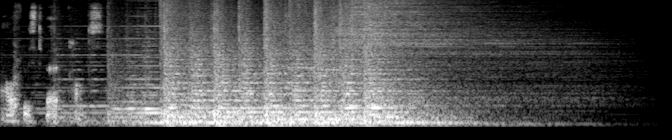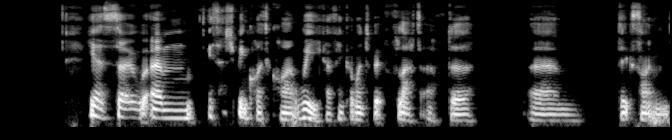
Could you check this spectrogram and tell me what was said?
of Mr. Bird Pods. Yes, so um, it's actually been quite a quiet week. I think I went a bit flat after um, the excitement,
